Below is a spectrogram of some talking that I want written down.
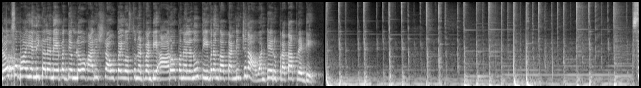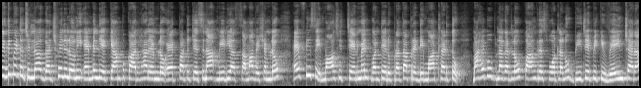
లోక్సభ ఎన్నికల నేపథ్యంలో హరీష్ రావుపై వస్తున్నటువంటి ఆరోపణలను తీవ్రంగా ఖండించిన వంటేరు ప్రతాప్ రెడ్డి. సిద్దిపేట జిల్లా గజ్వేలిలోని ఎమ్మెల్యే క్యాంపు కార్యాలయంలో ఏర్పాటు చేసిన మీడియా సమావేశంలో ఎఫ్టీసీ మాజీ చైర్మన్ వంటేరు ప్రతాప్ రెడ్డి మాట్లాడుతూ మహబూబ్ నగర్లో కాంగ్రెస్ ఓట్లను బీజేపీకి వేయించారా?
